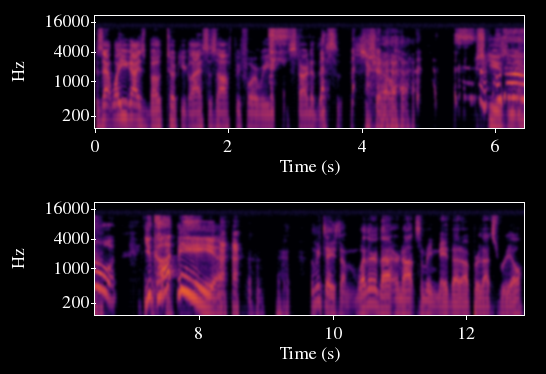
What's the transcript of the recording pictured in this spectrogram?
Is that why you guys both took your glasses off before we started this show? Excuse oh, no. You caught me. me. Let me tell you something. Whether that or not somebody made that up or that's real,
